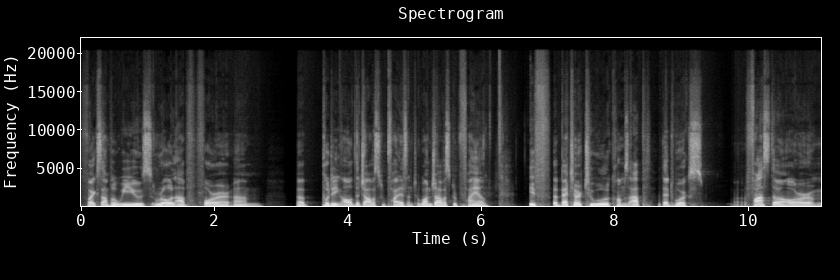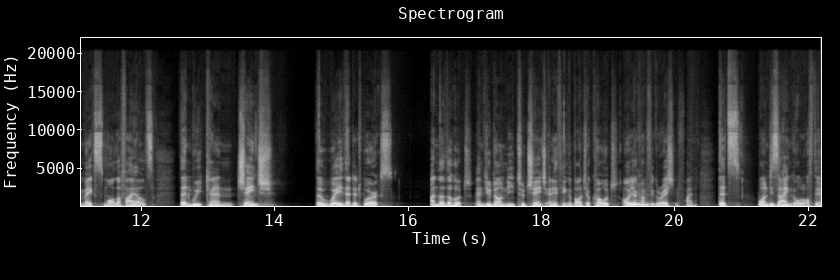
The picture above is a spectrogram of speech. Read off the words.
for example, we use rollup for um, uh, putting all the JavaScript files into one JavaScript file. If a better tool comes up that works faster or makes smaller files, then we can change the way that it works under the hood, and you don't need to change anything about your code or your configuration file. That's one design goal of the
